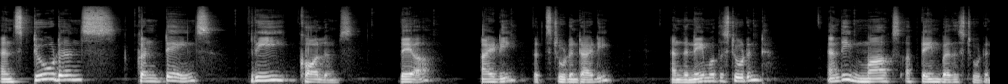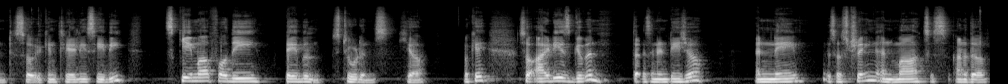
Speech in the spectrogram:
And students contains three columns. They are ID, that's student ID, and the name of the student, and the marks obtained by the student. So you can clearly see the schema for the table students here. Okay, so ID is given, that is an integer, and name is a string, and marks is another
